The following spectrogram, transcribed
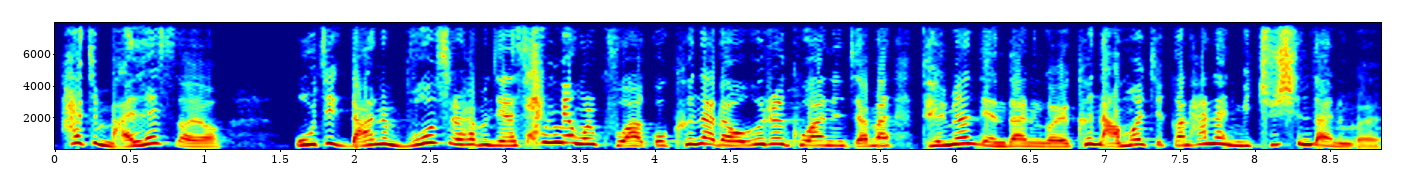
하지 말랬어요. 오직 나는 무엇을 하면 되냐 생명을 구하고 그 나라와 의를 구하는 자만 되면 된다는 거예요. 그 나머지 건 하나님이 주신다는 거예요.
